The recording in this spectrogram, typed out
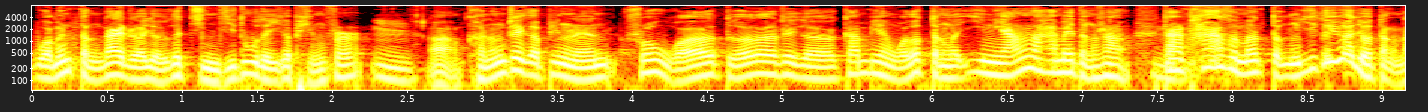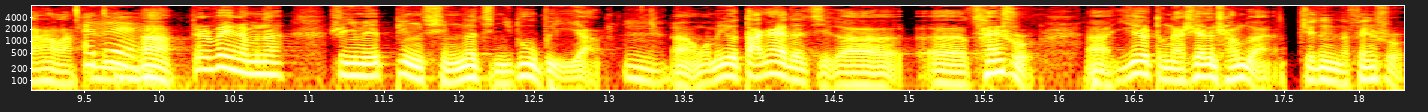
我们等待者有一个紧急度的一个评分，嗯。啊，可能这个病人说我得了这个肝病，我都等了一年了还没等上，但是他怎么等一个月就等上了？哎，对，啊，这是为什么呢？是因为病情的紧急度不一样。嗯。啊，我们有大概的几个呃参数啊，一个是等待时间的长短决定你的分数，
